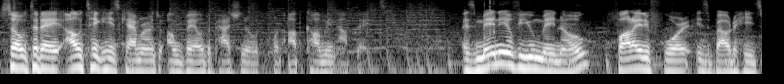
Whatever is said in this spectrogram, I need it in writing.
So today, I'll take his camera to unveil the patch note for the upcoming update. As many of you may know, Farlight 84 is about his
